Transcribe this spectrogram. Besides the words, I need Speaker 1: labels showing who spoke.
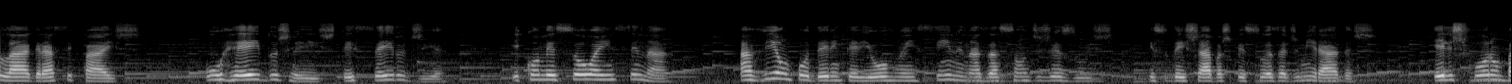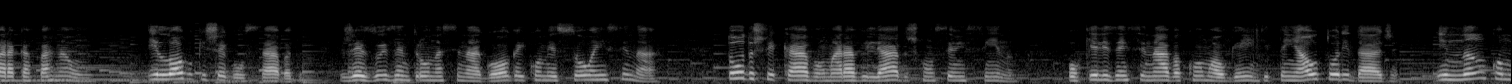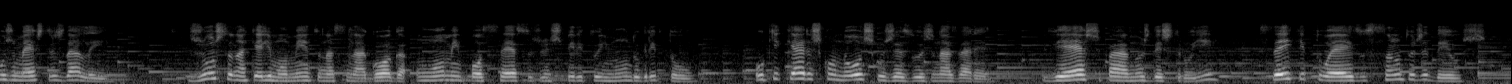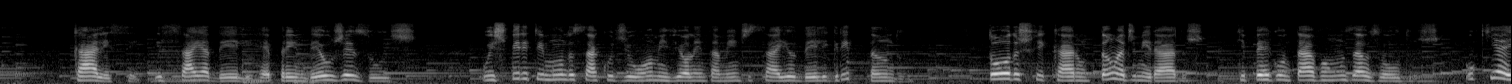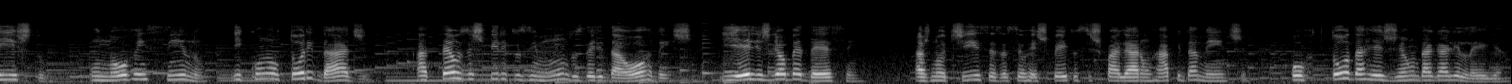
Speaker 1: Olá, graça e paz. O Rei dos Reis, terceiro dia. E começou a ensinar. Havia um poder interior no ensino e nas ações de Jesus. Isso deixava as pessoas admiradas. Eles foram para Cafarnaum. E logo que chegou o sábado, Jesus entrou na sinagoga e começou a ensinar. Todos ficavam maravilhados com seu ensino, porque lhes ensinava como alguém que tem autoridade e não como os mestres da lei. Justo naquele momento, na sinagoga, um homem possesso de um espírito imundo gritou: O que queres conosco, Jesus de Nazaré? Vieste para nos destruir? Sei que tu és o Santo de Deus. Cale-se e saia dele, repreendeu Jesus. O espírito imundo sacudiu o homem violentamente e saiu dele gritando. Todos ficaram tão admirados que perguntavam uns aos outros: O que é isto? Um novo ensino e com autoridade. Até os espíritos imundos ele dá ordens e eles lhe obedecem. As notícias a seu respeito se espalharam rapidamente por toda a região da Galileia.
